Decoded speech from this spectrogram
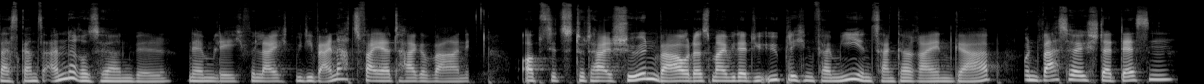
was ganz anderes hören will, nämlich vielleicht, wie die Weihnachtsfeiertage waren, ob es jetzt total schön war oder es mal wieder die üblichen Familienzankereien gab. Und was höre ich stattdessen?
